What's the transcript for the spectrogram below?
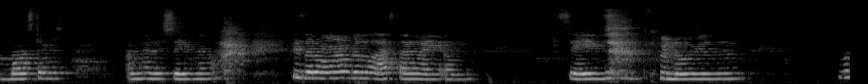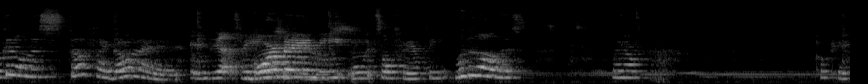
monsters. I'm gonna save now. Because I don't remember the last time I um saved for no reason. Look at all this stuff I got. And you got three Gourmet meat. Oh, it's all fancy. Look at all this. Well, okay.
